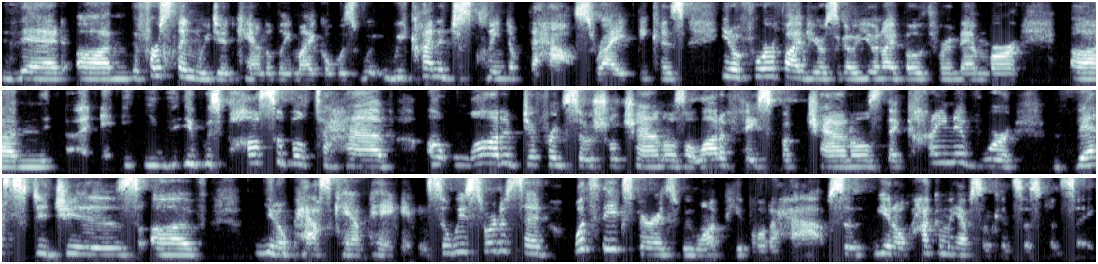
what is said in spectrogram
that um, the first thing we did, candidly, Michael, was we, we kind of just cleaned up the house, right? Because you know, four or five years ago, you and I both remember, um, it, it was possible to have a lot of different social channels, a lot of Facebook channels that kind of were vestiges of you know past campaigns so we sort of said what's the experience we want people to have so you know how can we have some consistency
